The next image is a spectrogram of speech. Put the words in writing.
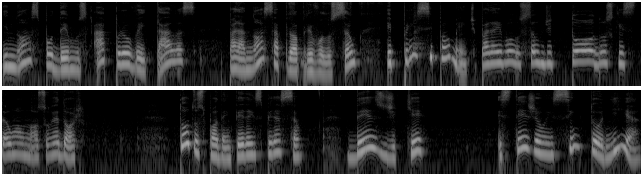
e nós podemos aproveitá-las para a nossa própria evolução e principalmente para a evolução de todos que estão ao nosso redor. Todos podem ter a inspiração, desde que estejam em sintonia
